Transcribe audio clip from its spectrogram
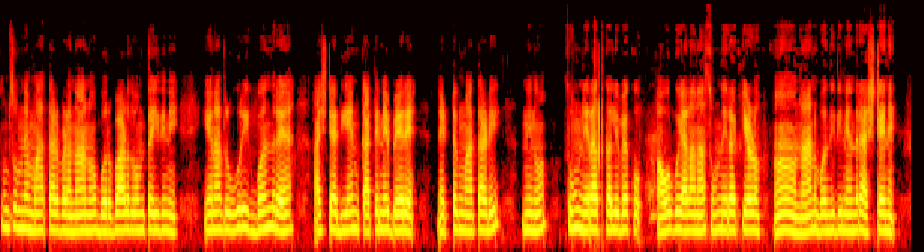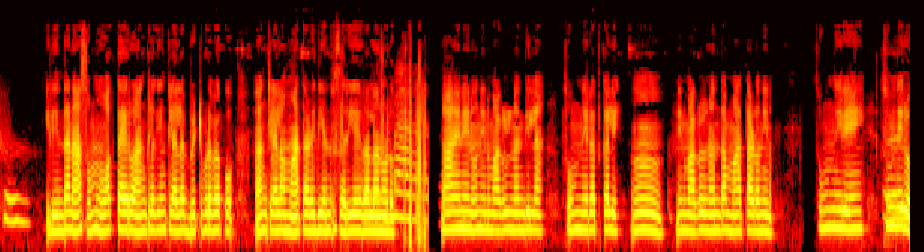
ಸುಮ್ಮ ಸುಮ್ಮನೆ ಮಾತಾಡಬೇಡ, ನಾನು ಬರಬಾರ್ದು ಅಂತ ಇದ್ದೀನಿ. ಏನಾದರೂ ಊರಿಗೆ ಬಂದರೆ ಅಷ್ಟೇ, ಅದೇನು ಕತೆನೇ ಬೇರೆ. ನೆಟ್ಟಗೆ ಮಾತಾಡಿ, ನೀನು ಸುಮ್ಮನೆ ಇರೋದು ಕಲಿಬೇಕು. ಅವ್ರಿಗೂ ಎಲ್ಲ ನಾ ಸುಮ್ಮನೆ ಇರೋಕೆ ಕೇಳು. ಹಾಂ, ನಾನು ಬಂದಿದ್ದೀನಿ ಅಂದರೆ ಅಷ್ಟೇನೆ. ಇಲ್ಲಿಂದ ನಾ ಸುಮ್ಮನೆ ಹೋಗ್ತಾ ಇರು. ಅಂಕ್ಲ ಗಿಂಕ್ಲೆಲ್ಲ ಬಿಟ್ಟು ಅಂಕ್ಲೆಲ್ಲ ಮಾತಾಡಿದಿ ಅಂದರೆ ಸರಿಯೇ ಇರಲ್ಲ ನೋಡು. ನಾನೇನೇನು ನಿನ್ನ ಮಗಳು ನಂದಿಲ್ಲ. ಸುಮ್ಮನೆ ಇರೋದು ಕಲಿ. ಹ್ಮ್ ನಿನ್ನ ಮಗಳು ನಂದ ಮಾತಾಡೋ ನೀನು. ಸುಮ್ಮನಿರೇ ಸುಮ್ಮನಿರು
